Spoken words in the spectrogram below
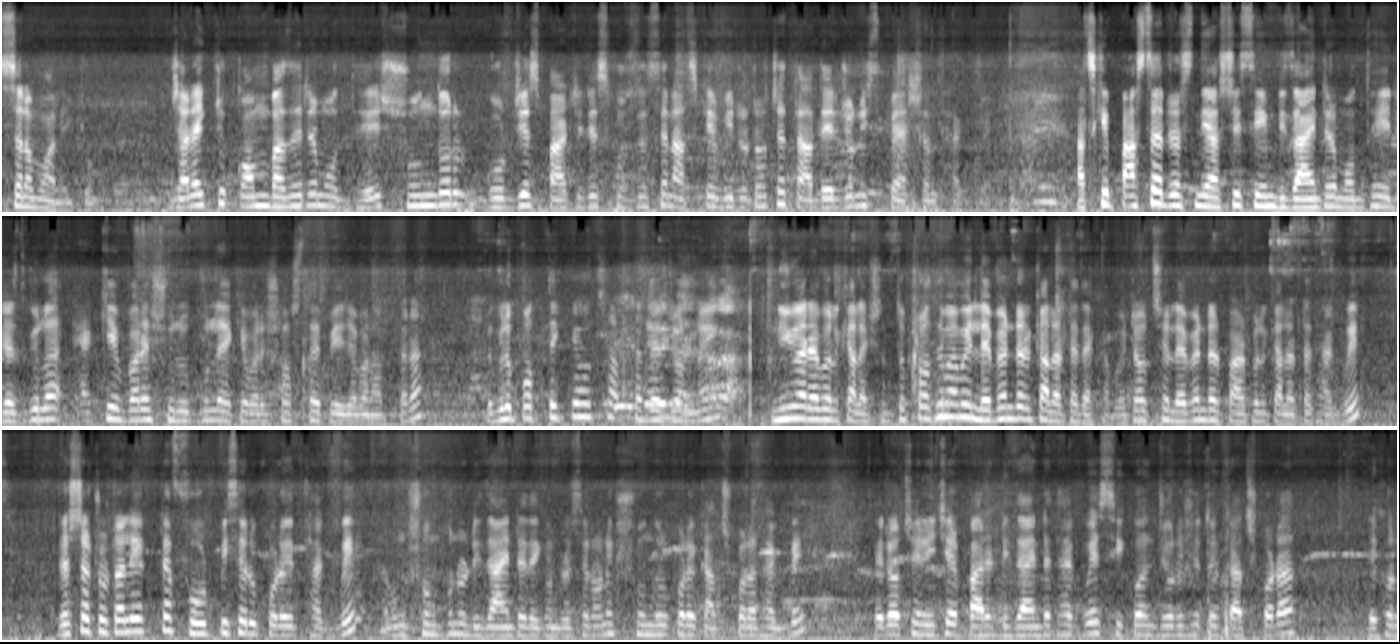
আসসালামু আলাইকুম। যারা একটু কম বাজেটের মধ্যে সুন্দর গর্জিয়াস পার্টি ড্রেস খুঁজতেছেন, আজকের ভিডিওটা হচ্ছে তাদের জন্য স্পেশাল থাকবে। আজকে পাঁচটা ড্রেস নিয়ে আসছি সেম ডিজাইনটার মধ্যে। এই ড্রেসগুলো একেবারে সুলভ মূল্যে, একেবারে সস্তায় পেয়ে যাবেন আপনারা। এগুলো প্রত্যেকটা হচ্ছে আপনাদের জন্য নিউ অ্যারাইভাল কালেকশন তো প্রথমে আমি লেভেন্ডার কালারটা দেখাবো। এটা হচ্ছে লেভেন্ডার পার্পল কালারটা থাকবে। ড্রেসটা টোটালি একটা ফোর পিসের উপরে থাকবে এবং সম্পূর্ণ ডিজাইনটা দেখুন ড্রেসের অনেক সুন্দর করে কাজ করা থাকবে। এটা হচ্ছে নিচের পাড়ের ডিজাইনটা থাকবে। সিকোয়েন্স জরি সুতোর কাজ করা। দেখুন,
